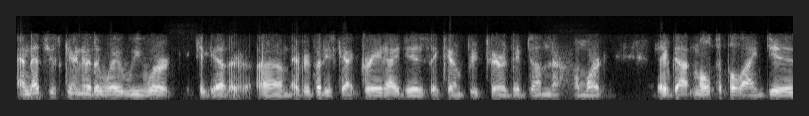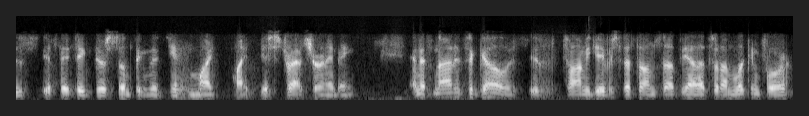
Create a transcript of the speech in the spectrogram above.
And that's just kind of the way we work together. Um, everybody's got great ideas. They come prepared. They've done their homework. They've got multiple ideas if they think there's something that you know, might might be a stretch or anything. And if not, it's a go. If, if Tommy gave us the thumbs up, yeah, that's what I'm looking for.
